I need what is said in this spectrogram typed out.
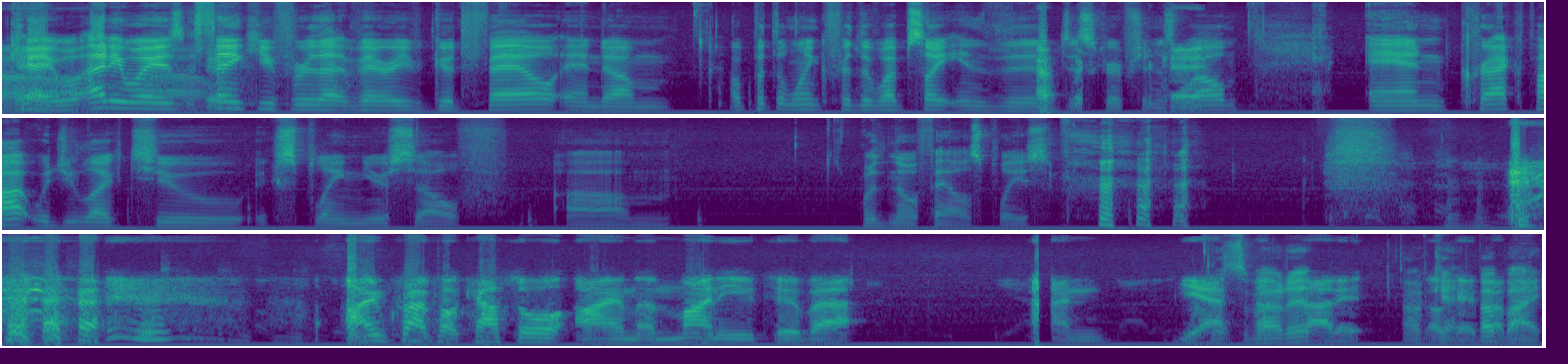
Okay, well, Uh, anyways, wow. thank you for that very good fail, and um, I'll put the link for the website in the Okay. description as well. And Crackpot, would you like to explain yourself, um, with no fails, please? I'm Crackpot Castle. I'm a minor YouTuber, and yeah, That's about it? it. Okay, Okay, bye bye.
